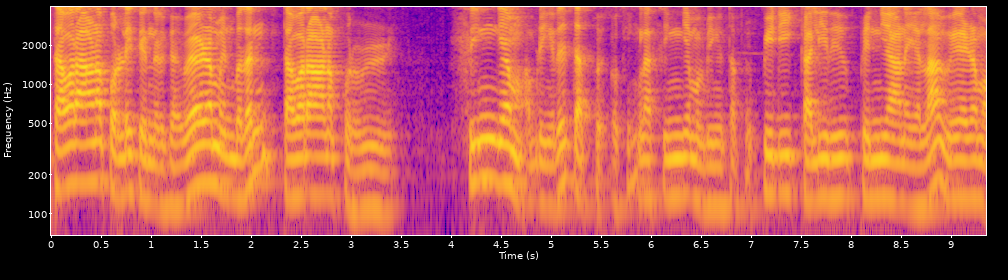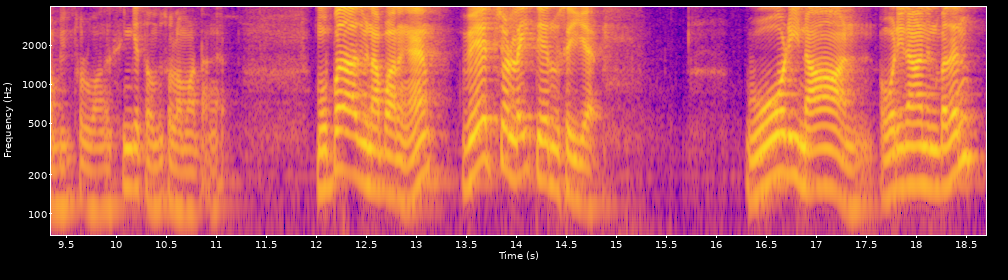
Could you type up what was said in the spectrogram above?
தவறான பொருளை தேர்ந்தெடுக்க. வேழம் என்பதன் தவறான பொருள். சிங்கம் அப்படிங்கிறது தப்பு ஓகேங்களா? சிங்கம் அப்படிங்கிறது தப்பு. பிடி களிறு பெண் யானை எல்லாம் வேழம் அப்படின்னு சொல்லுவாங்க. சிங்கத்தை வந்து சொல்ல மாட்டாங்க. முப்பதாவது வினா பாருங்கள் வேர்ச்சொல்லை தேர்வு செய்ய ஓடினான். ஓடினான் என்பதன்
